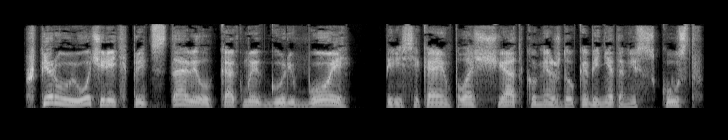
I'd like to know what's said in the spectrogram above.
в первую очередь представил, как мы гурьбой пересекаем площадку между кабинетом искусств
